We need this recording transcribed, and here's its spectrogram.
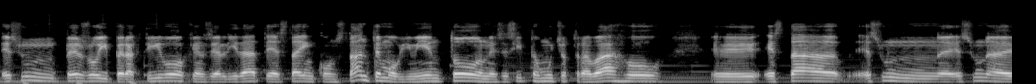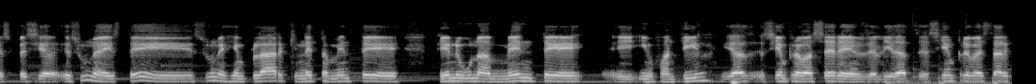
es un perro hiperactivo que en realidad está en constante movimiento, necesita mucho trabajo, eh, está, es un, es una especial, es una, este, es un ejemplar que netamente tiene una mente eh, infantil, ya siempre va a ser, en realidad, siempre va a estar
